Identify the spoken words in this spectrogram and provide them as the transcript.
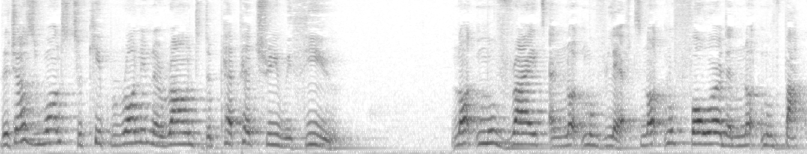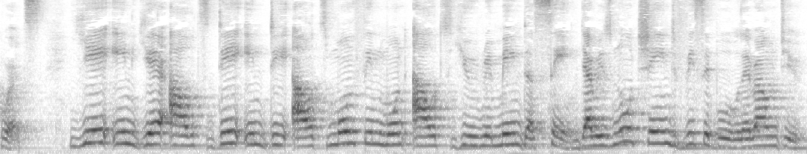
They just want to keep running around the pepper tree with you. Not move right and not move left, not move forward and not move backwards. Year in, year out, day in, day out, month in, month out, you remain the same. There is no change visible around you.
